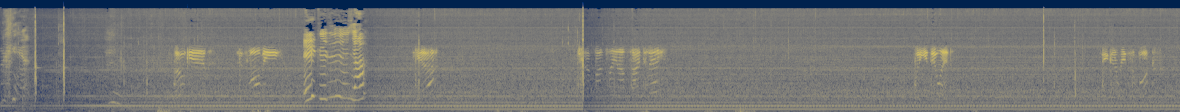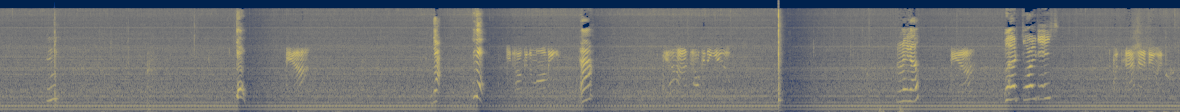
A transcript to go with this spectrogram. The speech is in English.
Logan, it's mommy. Hey, can you Yeah? Yeah? Did you have fun playing outside today? What are you doing? Are you going to read some books? -hmm. talking to mommy? Huh? Yeah, I'm talking to you. Hello? Yeah? What's What, what is? What's Nana doing?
